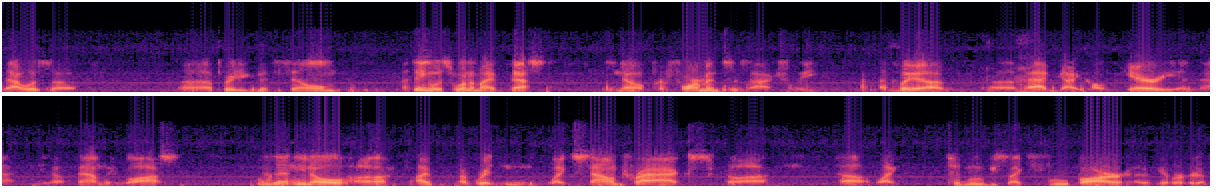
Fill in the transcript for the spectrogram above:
that was a a pretty good film. I think it was one of my best, you know, performances actually. I play a, a bad guy called Gary in that, you know, Family Lost. And then, you know, uh, I've, I've written like soundtracks, uh, uh, like to movies like Fubar. Have you ever heard of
